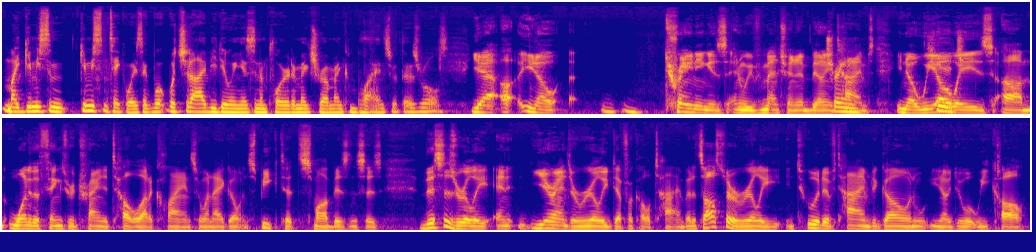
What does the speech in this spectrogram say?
Mike, give me some give me some takeaways. Like, what, what should I be doing as an employer to make sure I'm in compliance with those rules? Yeah, uh, you know, training is, and we've mentioned it a billion training. times. You know, we Huge. always um, one of the things we're trying to tell a lot of clients when I go and speak to small businesses. This is really, and year end's a really difficult time, but it's also a really intuitive time to go and you know do what we call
